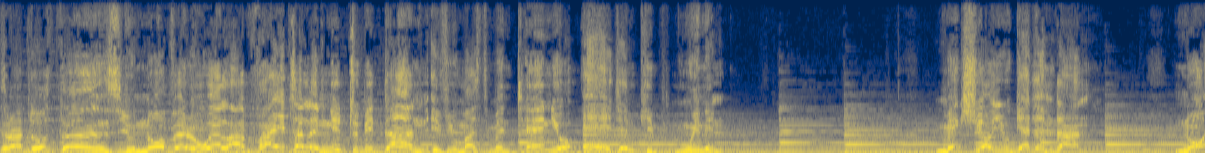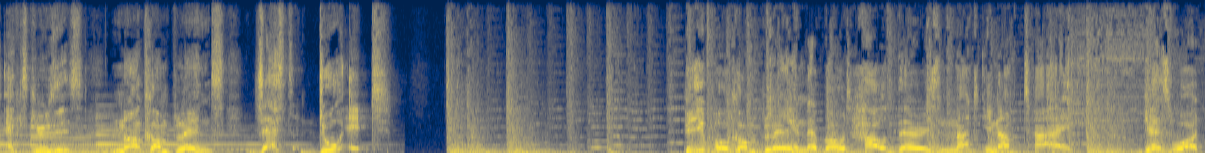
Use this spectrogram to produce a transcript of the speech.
There are those things you know very well are vital and need to be done if you must maintain your edge and keep winning. Make sure you get them done. No excuses, no complaints, just do it. People complain about how there is not enough time. Guess what?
